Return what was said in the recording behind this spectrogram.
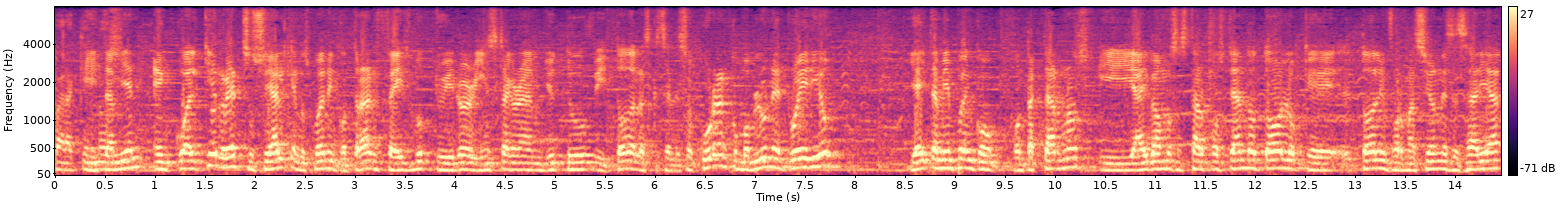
para que Y nos también en cualquier red social que nos pueden encontrar, Facebook, Twitter, Instagram, YouTube y todas las que se les ocurran como BlueNet Radio. Y ahí también pueden co- contactarnos y ahí vamos a estar posteando todo lo que, toda la información necesaria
